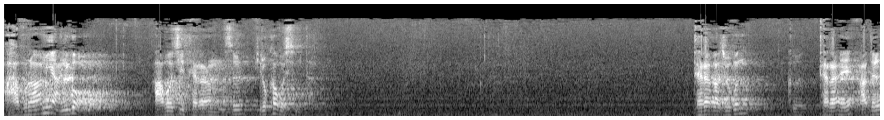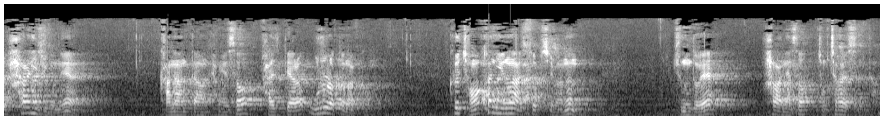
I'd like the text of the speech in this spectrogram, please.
아브라함이 아니고 아버지 데라는 것을 기록하고 있습니다. 데라 가족은 그 데라의 아들 하란이 죽은 후에 가나안 땅을 향해서 갈대아 우르러 떠났고 그 정확한 이유는 알 수 없지만은 중도에 하란에서 정착하였습니다.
